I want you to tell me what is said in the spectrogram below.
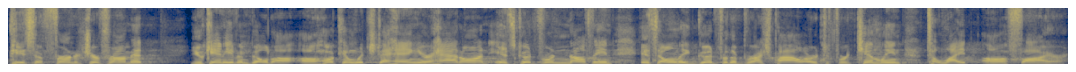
piece of furniture from it. You can't even build a, a, hook in which to hang your hat on. It's good for nothing. It's only good for the brush pile or to, for kindling to light a fire.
